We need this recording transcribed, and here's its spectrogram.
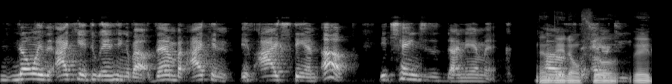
Knowing that I can't do anything about them, but I can, if I stand up, it changes the dynamic. And they don't the feel they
